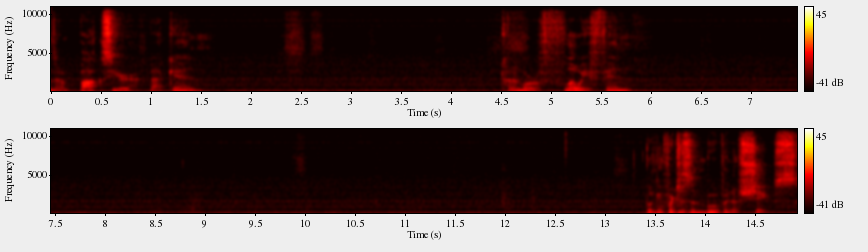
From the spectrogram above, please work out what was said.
Now box here back in. Kind of more of a flowy fin. Looking for just a movement of shapes.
